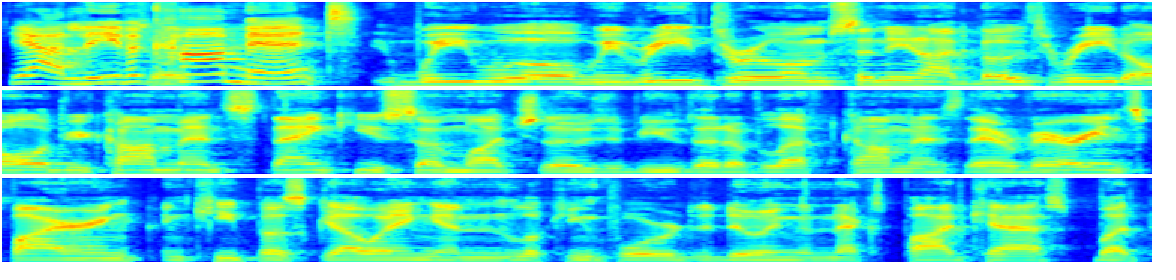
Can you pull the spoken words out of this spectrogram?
Yeah, leave a comment. We will we read through them. Cindy and I both read all of your comments. Thank you so much, those of you that have left comments. They are very inspiring and keep us going and looking forward to doing the next podcast. But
